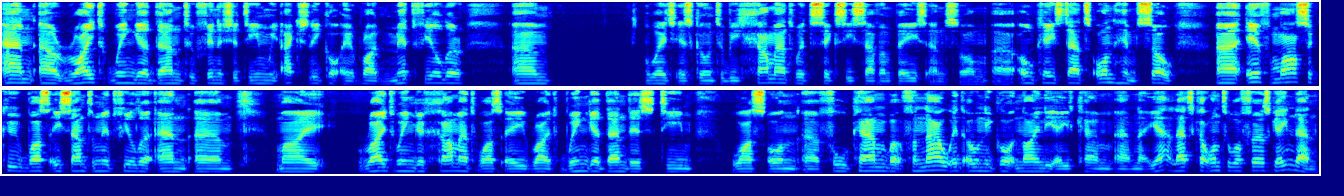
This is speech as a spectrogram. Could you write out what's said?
And a right winger then to finish the team we actually got a right midfielder um, which is going to be Hamed with 67 pace and some uh, okay stats on him. So uh, if Masaku was a center midfielder and um, my right winger Hamed was a right winger, then this team was on uh, full cam. But for now, it only got 98 cam. And uh, yeah, let's go on to our first game then.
